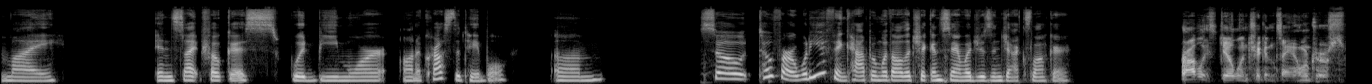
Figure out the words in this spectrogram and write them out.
my insight focus would be more on across the table. Um so Topher, what do you think happened with all the chicken sandwiches in Jack's locker? Probably stealing chicken sandwiches.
